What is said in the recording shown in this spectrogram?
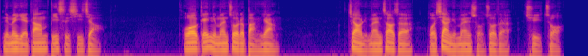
你们也当彼此洗脚。我给你们做了榜样，叫你们照着我向你们所做的去做。”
